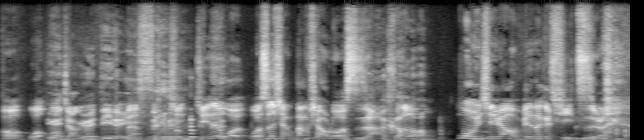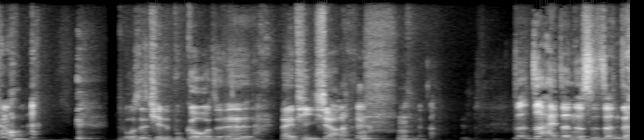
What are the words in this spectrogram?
哦我越讲越低的意思。其其实我 我是想当小螺丝啊，可是莫名其妙我变那个起子了。我是其实不够，只能代替一下了。这这还真的是真的。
